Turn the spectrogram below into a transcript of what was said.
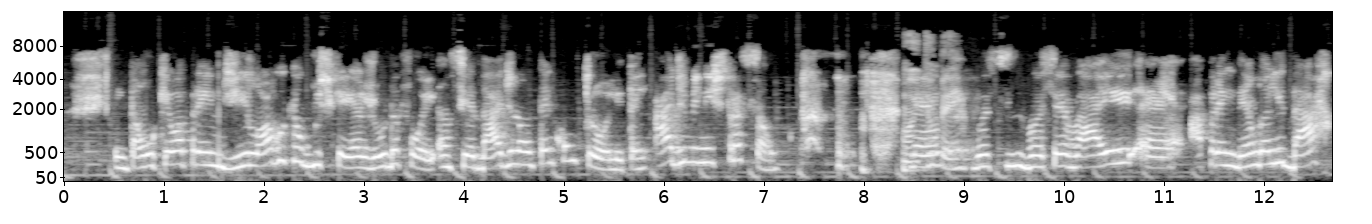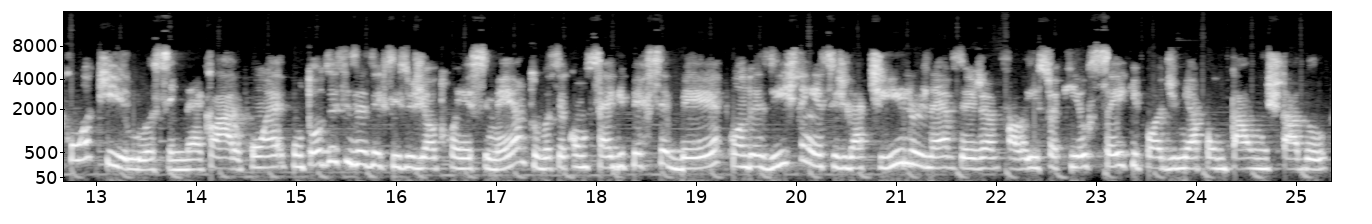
Então, o que eu aprendi logo que eu busquei ajuda foi: ansiedade não tem controle, tem administração. Muito né? bem. Você, você vai é, aprendendo a lidar com aquilo, assim, né? Claro, com, é, com todos esses exercícios de autoconhecimento, você consegue perceber quando existem esses gatilhos, né? Você já fala, isso aqui eu sei que pode me apontar um estado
